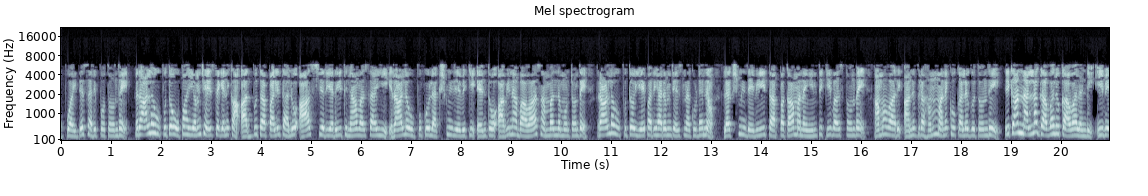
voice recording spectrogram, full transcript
ఉప్పు అయితే సరిపోతోంది. రాళ్ళ ఉప్పుతో ఉపాయం చేస్తే గనక అద్భుత ఫలితాలు ఆశ్చర్య రీతిన వస్తాయి. రాళ్ళ ఉప్పుకు లక్ష్మీదేవికి ఎంతో అవినాభావ సంబంధం ఉంటుంది రాళ్ళ ఉప్పుతో ఏ పరిహారం చేసినా కూడాను లక్ష్మీ లక్ష్మీదేవి తప్పక మన ఇంటికి వస్తుంది. అమ్మవారి అనుగ్రహం మనకు కలుగుతుంది. ఇక నల్ల గవ్వలు కావాలండి. ఇవే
